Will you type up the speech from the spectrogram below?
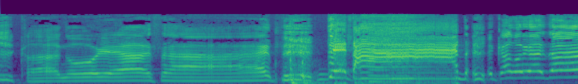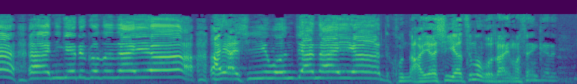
「かご屋さん出たかご屋さんあ逃げることないよ怪しいもんじゃないよ」こんな怪しいやつもございませんけれど。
